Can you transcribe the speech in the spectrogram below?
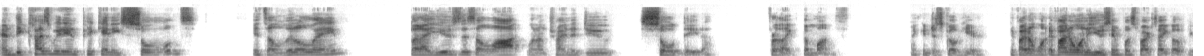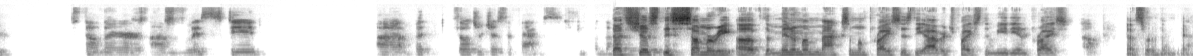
And because we didn't pick any solds, it's a little lame, but I use this a lot when I'm trying to do sold data for like the month. I can just go here. If I don't want, if I don't want to use InfoSparks, I go here. So they're um listed. Uh, but those are just the facts. That's just the summary of the minimum, maximum prices, the average price, the median price, Oh. that sort of thing. Yeah.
